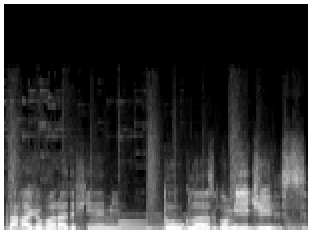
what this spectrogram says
para a Rádio Alvorada FM, Douglas Gomides.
